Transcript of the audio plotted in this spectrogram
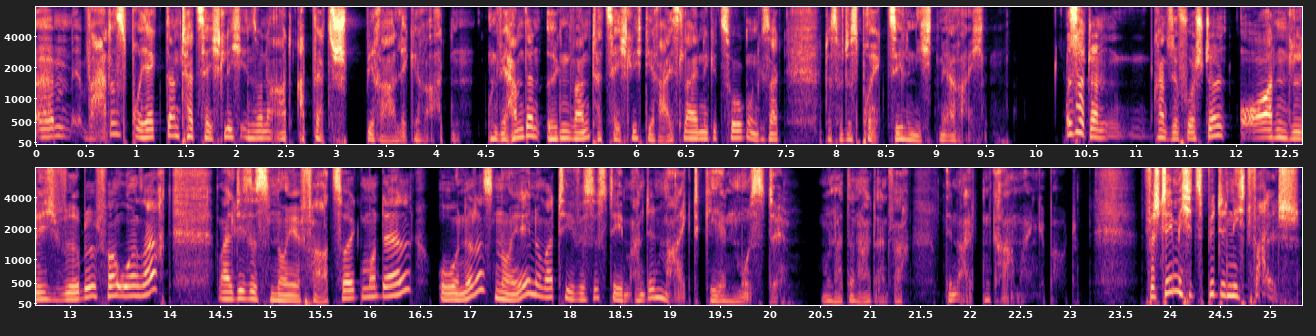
ähm, war das Projekt dann tatsächlich in so eine Art Abwärtsspirale geraten. Und wir haben dann irgendwann tatsächlich die Reißleine gezogen und gesagt, dass wir das Projektziel nicht mehr erreichen. Das hat dann, kannst du dir vorstellen, ordentlich Wirbel verursacht, weil dieses neue Fahrzeugmodell ohne das neue innovative System an den Markt gehen musste. Man hat dann halt einfach den alten Kram eingebaut. Versteh mich jetzt bitte nicht falsch.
